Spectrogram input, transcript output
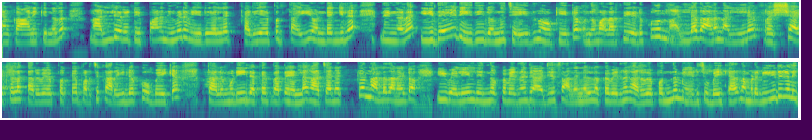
ഞാൻ കാണിക്കുന്നത്. നല്ലൊരു ടിപ്പാണ് നിങ്ങളുടെ വീടുകളിൽ കരിയേപ്പ് തൈ ഉണ്ടെങ്കിൽ നിങ്ങൾ ഇതേ രീതിയിലൊന്ന് ചെയ്ത് നോക്കിയിട്ട് ഒന്ന് വളർത്തിയെടുക്കും. നല്ലതാണ്. നല്ല ഫ്രഷ് ആയിട്ടുള്ള കറിവേപ്പൊക്കെ പറിച്ച് കറിയിലൊക്കെ ഉപയോഗിക്കാം. തലമുടിയിലൊക്കെ പറ്റ എണ്ണ കാച്ചാനൊക്കെ നല്ലതാണ് കേട്ടോ. ഈ വെളിയിൽ നിന്നൊക്കെ വരുന്ന രാജ്യ സ്ഥലങ്ങളിലൊക്കെ വരുന്ന കറിവേപ്പൊന്നും മേടിച്ച് ഉപയോഗിക്കാതെ നമ്മുടെ വീടുകളിൽ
